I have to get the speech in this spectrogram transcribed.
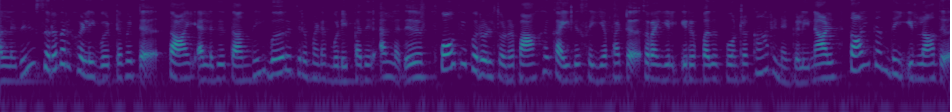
அல்லது சிறுவர்களை விட்டுவிட்டு தாய் அல்லது தந்தை வேறு திருமணம் முடிப்பது அல்லது போதைப் பொருள் தொடர்பாக கைது செய்யப்பட்டு சிறையில் இருப்பது போன்ற காரணங்களினால் தாய் தந்தை இல்லாத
